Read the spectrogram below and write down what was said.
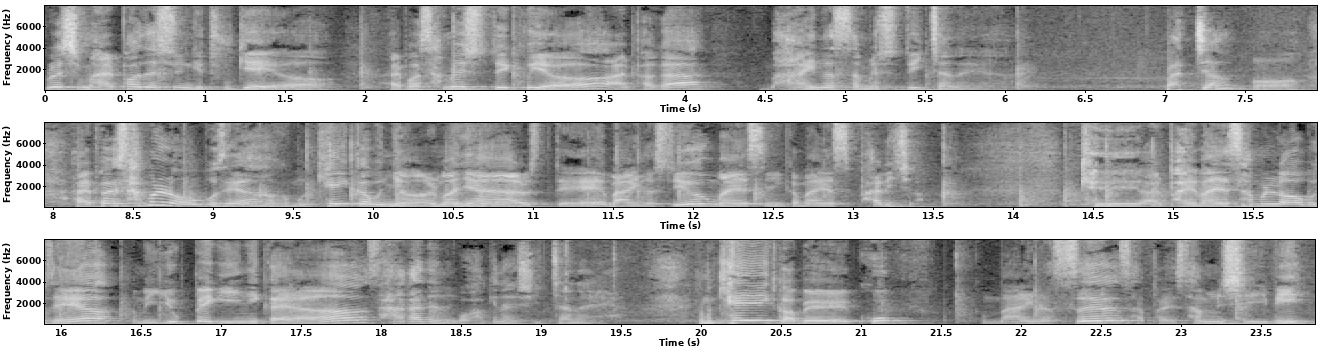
우리가 지금 알파가 될 수 있는 게 두 개예요. 알파가 3일 수도 있고요. 알파가 마이너스 3일 수도 있잖아요. 맞죠? 어. 알파에 3을 넣어보세요. 그러면 K값은요, 얼마냐? 그랬을 때, 마이너스 6, 마이너스니까 마이너스 8이죠. 오케이. 알파에 마이너스 3을 넣어보세요. 그러면 6 빼기 2니까요. 4가 되는 거 확인할 수 있잖아요. 그럼 K값을 곱, 그럼 마이너스 4, 8, 32,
